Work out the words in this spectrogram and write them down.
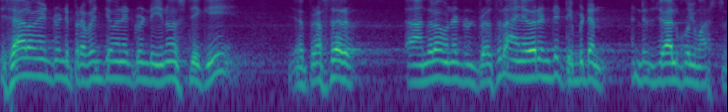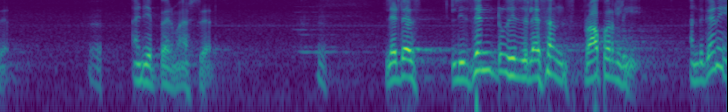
విశాలమైనటువంటి ప్రపంచం అనేటువంటి యూనివర్సిటీకి ప్రొఫెసర్ అందులో ఉన్నటువంటి ప్రొఫెసర్ ఆయన ఎవరంటే టిబిటన్ అంటే జాల్కూల్ మాస్టర్ గారు. అని చెప్పారు మాస్టర్ గారు. Let listen to his lessons properly అందుకని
